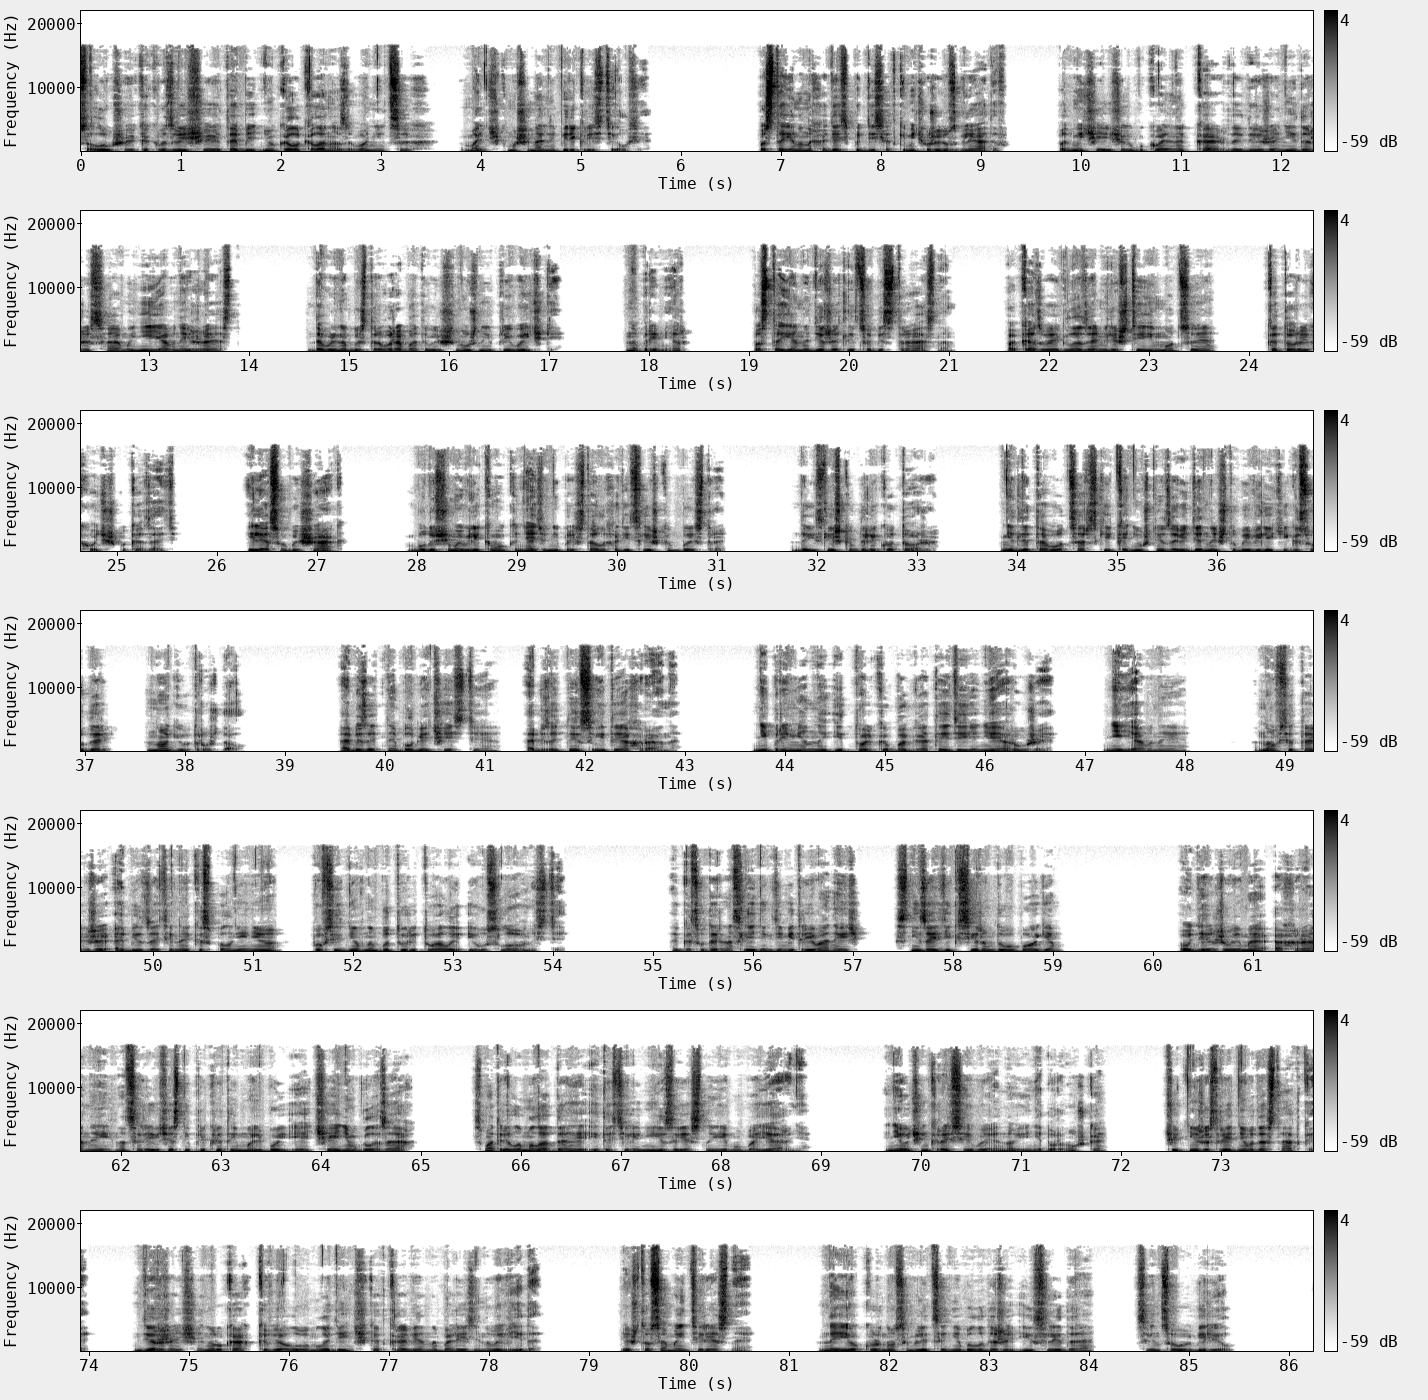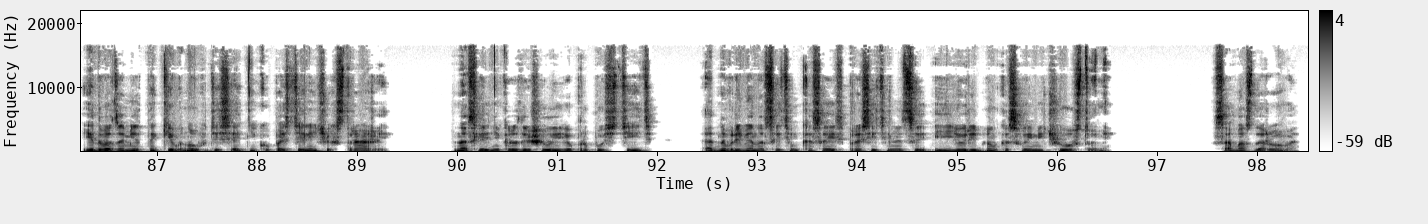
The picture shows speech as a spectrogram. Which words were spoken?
Слушая, как возвещают обедню колокола на звонницах, мальчик машинально перекрестился. Постоянно находясь под десятками чужих взглядов, подмечающих буквально каждое движение и даже самый неявный жест, довольно быстро вырабатываешь нужные привычки. Например, постоянно держать лицо бесстрастным, показывая глазами лишь те эмоции, которые хочешь показать. Или особый шаг. Будущему великому князю не пристало ходить слишком быстро, да и слишком далеко тоже. Не для того царские конюшни заведены, чтобы великий государь ноги утруждал. Обязательное благочестие, обязательные свиты и охрана. Непременно и только богатое деяние и оружие, неявные, но все так же обязательные к исполнению повседневном быту ритуалы и условности. «Государь-наследник Дмитрий Иванович, снизойди к сирам да убогим!» Удерживаемая охраной, на царевича с неприкрытой мольбой и отчаянием в глазах смотрела молодая и доселе неизвестная ему боярня. Не очень красивая, но и не дурнушка, чуть ниже среднего достатка, держащая на руках квелого младенчика откровенно болезненного вида. И что самое интересное, на ее курносом лице не было даже и следа свинцовых белил. Едва заметно кивнув десятнику постельничьих стражей, Наследник разрешил ее пропустить, одновременно с этим касаясь просительницы и ее ребенка своими чувствами. Сама здорова.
